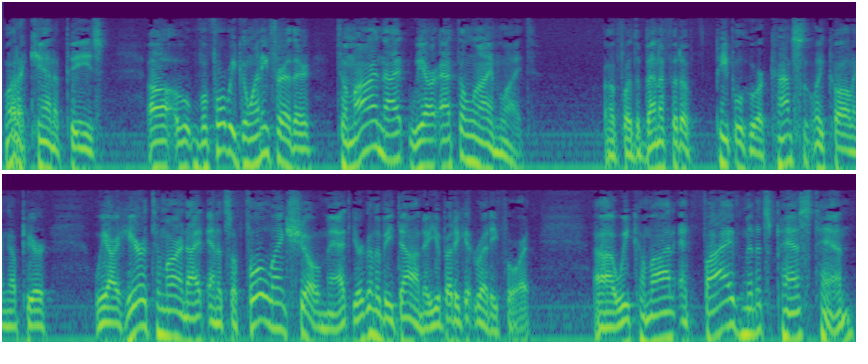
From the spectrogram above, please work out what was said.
What a can of peas! Uh, before we go any further, tomorrow night we are at the Limelight. Uh, for the benefit of people who are constantly calling up here, we are here tomorrow night, and it's a full-length show, Matt. You're going to be down there. You better get ready for it. Uh, we come on at five minutes past ten.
